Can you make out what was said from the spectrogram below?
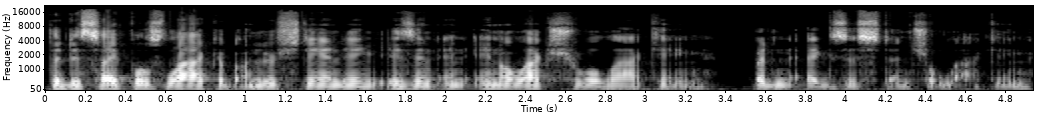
the disciples' lack of understanding isn't an intellectual lacking, but an existential lacking.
